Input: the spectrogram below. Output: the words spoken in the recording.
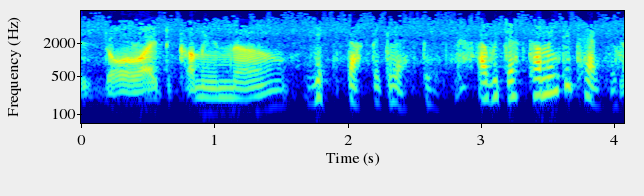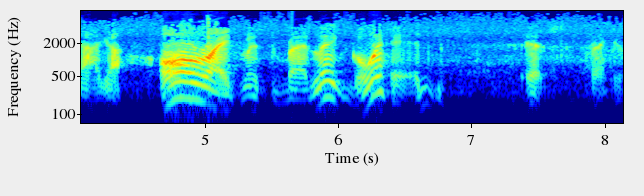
is it all right to come in now? Yes, Dr. Gillespie. I was just coming to tell you. Yeah, yeah. All right, Mr. Bradley. Go ahead. Yes, thank you.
